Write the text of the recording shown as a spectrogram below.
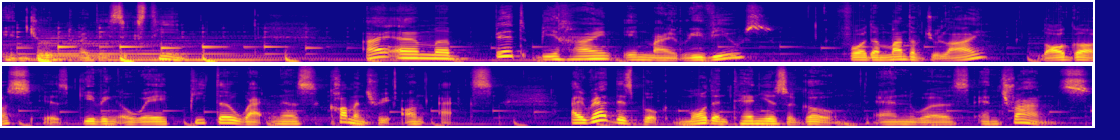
in June 2016. I am a bit behind in my reviews. For the month of July, Logos is giving away Peter Wagner's commentary on Acts. I read this book more than 10 years ago and was entranced,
